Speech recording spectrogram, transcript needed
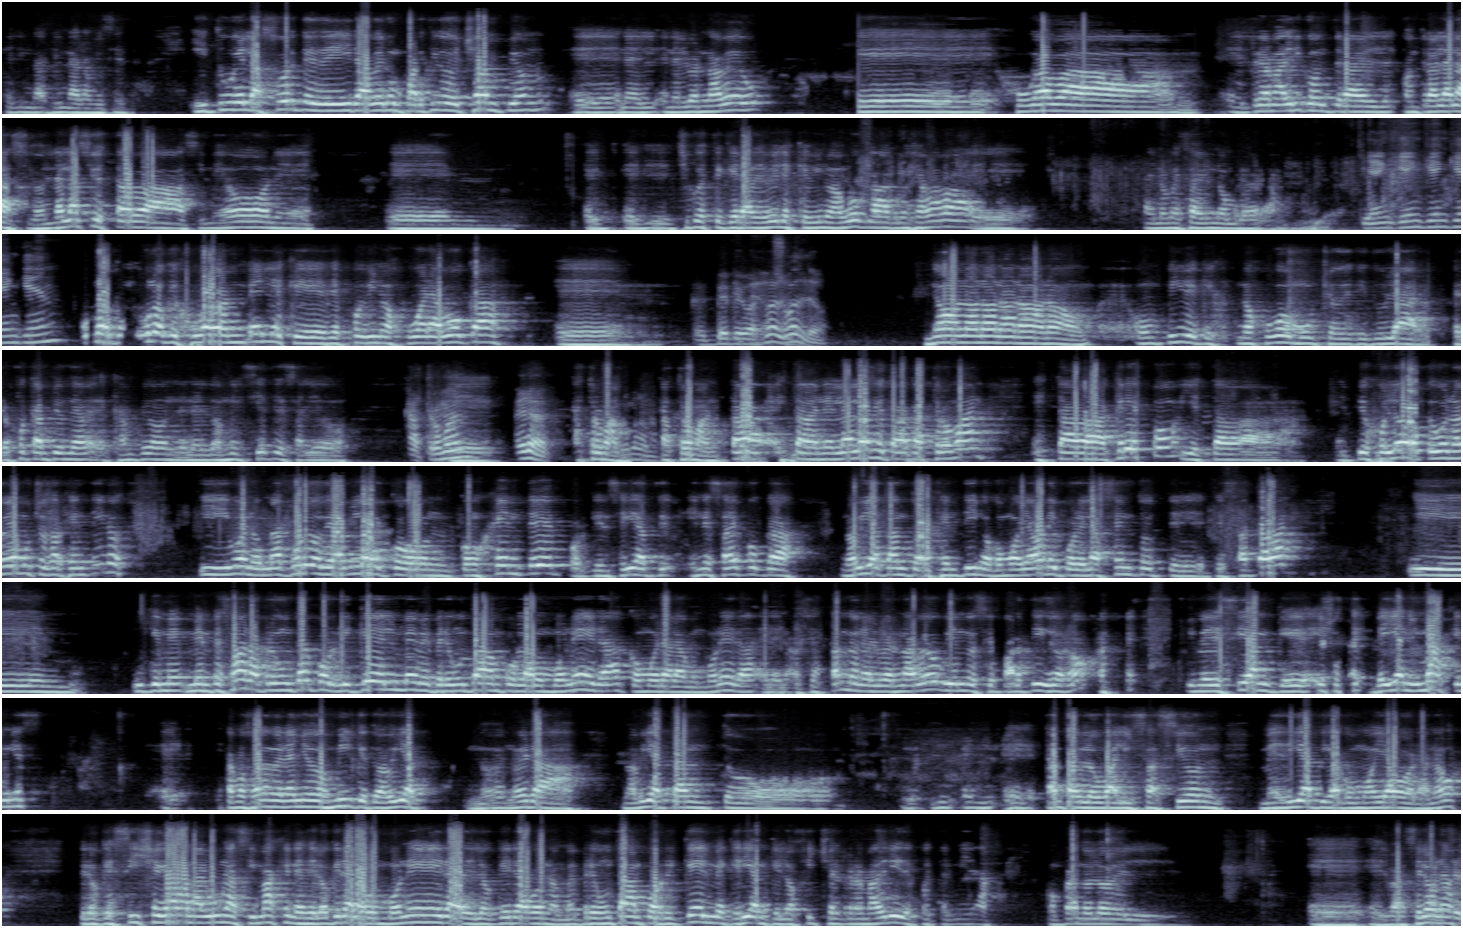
qué linda, linda camiseta, y tuve la suerte de ir a ver un partido de Champions eh, en, el, en el Bernabéu, que jugaba el Real Madrid contra el, contra la Lazio. En la Lazio estaba Simeone, el, chico este que era de Vélez que vino a Boca, ¿cómo se llamaba? Eh, no me sabe el nombre, ¿verdad? ¿Quién, quién, quién, quién, quién? Uno que, jugaba en Vélez que después vino a jugar a Boca. Eh, ¿El Pepe Basualdo? No, no, no, no, no, no. Un pibe que no jugó mucho de titular, pero fue campeón, de, campeón en el 2007, salió... ¿Castromán? Eh, ¿Era? Castromán, Castromán. Estaba, estaba en el Alacio, estaba Castromán, estaba Crespo y estaba el Piojo López, bueno, había muchos argentinos y bueno, me acuerdo de hablar con, gente, porque enseguida en esa época no había tanto argentino como hay ahora y por el acento te, sacaban. Y, que me, empezaban a preguntar por Riquelme, me preguntaban por la bombonera, cómo era la bombonera, o sea, estando en el Bernabéu viendo ese partido, ¿no? y me decían que ellos veían imágenes, eh, estamos hablando del año 2000 que todavía no, era, no había tanto, eh, tanta globalización mediática como hay ahora, ¿no? Pero que sí llegaban algunas imágenes de lo que era la bombonera, de lo que era, bueno, me preguntaban por Riquelme, querían que lo fiche el Real Madrid, después termina comprándolo el, eh, el Barcelona.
